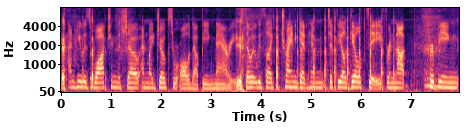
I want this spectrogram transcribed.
and he was watching the show, and my jokes were all about being married. So it was like trying to get him to feel guilty for not, for being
